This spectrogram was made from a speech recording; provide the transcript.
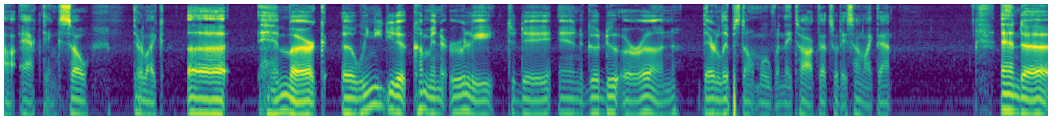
uh, acting. So they're like, uh, hey Mark, uh, we need you to come in early today and go do a run. Their lips don't move when they talk. That's what they sound like that. And uh,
